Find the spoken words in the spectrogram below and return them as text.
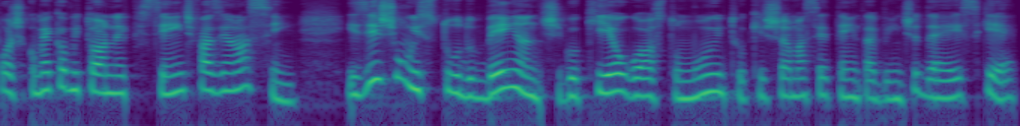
poxa, como é que eu me torno eficiente fazendo assim? Existe um estudo bem antigo que eu gosto muito, que chama 70 20 10, que é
